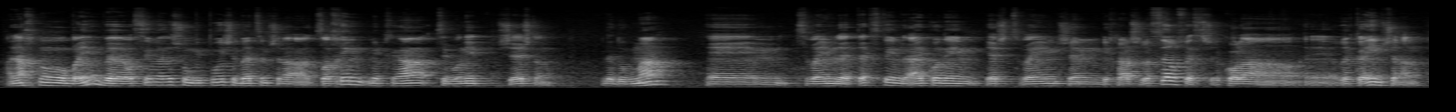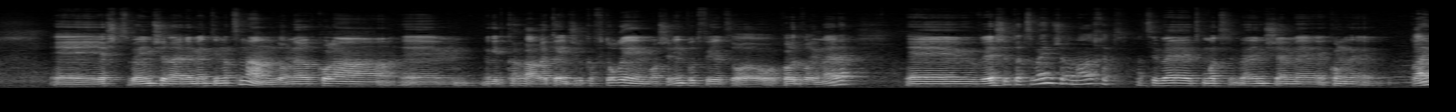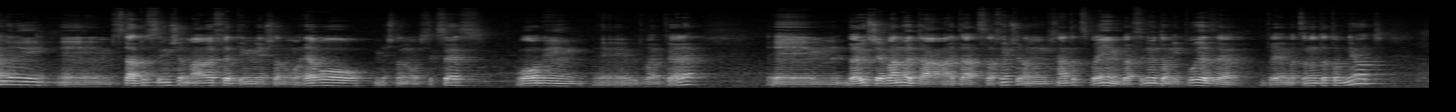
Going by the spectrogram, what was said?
אנחנו באים ועושים איזשהו מיפוי שבעצם של הצרכים מבחינה צבעונית שיש לנו. לדוגמה, אה, צבעים לטקסטים, לאייקונים, יש צבעים שהם בכלל של הסרפס, של כל הרקעים שלנו. אה, יש צבעים של האלמנטים עצמם, זה אומר כל ה... אה, נגיד הרקעים של כפתורים או של input fields או כל הדברים האלה. ויש את הצבעים של המערכת, הצבעים כמו צבעים שהם כל מיני פריימרי, אה, סטטוסים של מערכת, אם יש לנו error, אם יש לנו success, warning אה, ודברים כאלה. אה, ברגע שהבנו את הצרכים שלנו מבחינת הצבעים ועשינו את המיפוי הזה ומצאנו את התבניות,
